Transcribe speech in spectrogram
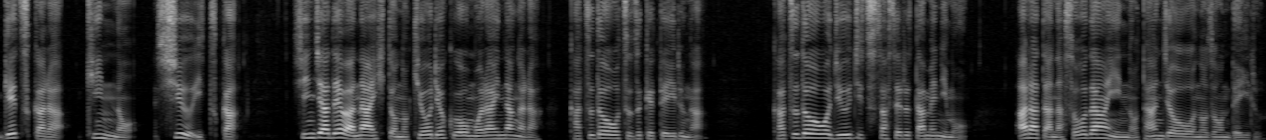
月から金の週5日信者ではない人の協力をもらいながら活動を続けているが活動を充実させるためにも新たな相談員の誕生を望んでいる。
